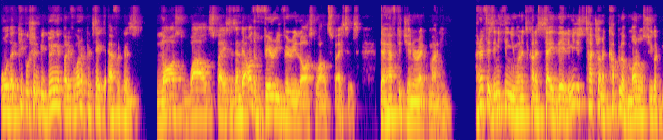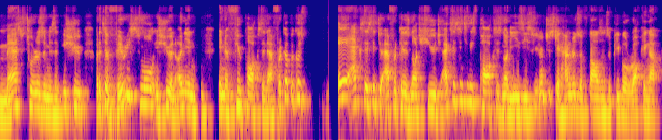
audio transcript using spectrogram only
or that people shouldn't be doing it, but if we want to protect Africa's last wild spaces, and they are the very, very last wild spaces, they have to generate money. I don't know if there's anything you wanted to kind of say there. Let me just touch on a couple of models. So you've got mass tourism is an issue, but it's a very small issue and only in, in a few parks in Africa because air access into Africa is not huge. Access into these parks is not easy. So you don't just get hundreds of thousands of people rocking up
